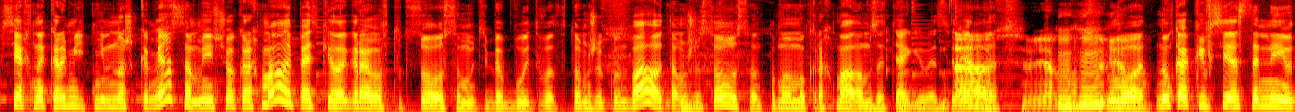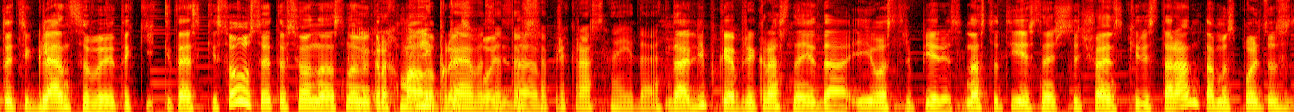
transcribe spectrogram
всех накормить немножко мясом, и еще крахмала 5 килограммов тут соусом у тебя будет вот в том же кунбао, там же соус, он, по-моему, крахмалом затягивается, Да, верно? все верно, верно. Вот. Ну, как и все остальные вот эти глянцевые такие китайские соусы, это все на основе крахмала Липкая вот происходит. это да. все прекрасная еда. Да, липкая прекрасная еда и острый перец. У нас тут есть, значит, сычуанский ресторан, там используются,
